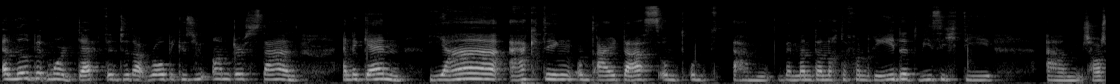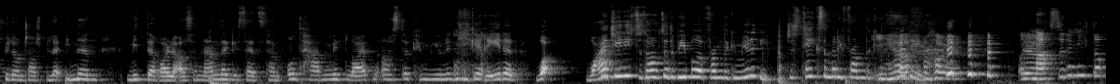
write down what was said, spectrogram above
a little bit more depth into that role because you understand. And again, ja, Acting und all das und, und ähm, wenn man dann noch davon redet, wie sich die ähm, Schauspieler und Schauspielerinnen mit der Rolle auseinandergesetzt haben und haben mit Leuten aus der Community geredet. What? Why do you need to talk to the people from the community? Just take somebody from the community. Ja. Und machst du dir nicht doch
